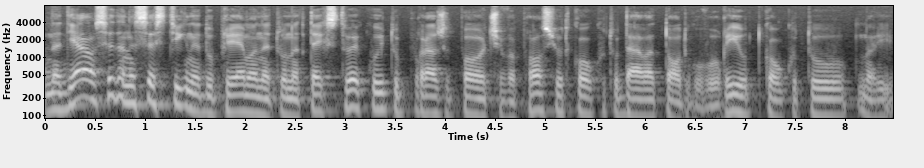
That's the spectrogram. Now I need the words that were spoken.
надявам се да не се стигне до приемането на текстове, които пораждат повече въпроси, отколкото дават отговори, отколкото нали,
